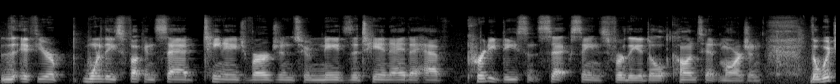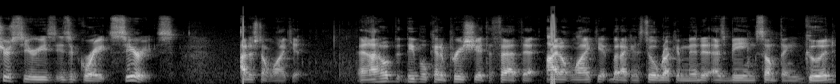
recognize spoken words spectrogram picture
If you're one of these fucking sad teenage virgins who needs the TNA, they have pretty decent sex scenes for the adult content margin. The Witcher series is a great series. I just don't like it. And I hope that people can appreciate the fact that I don't like it, but I can still recommend it as being something good.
